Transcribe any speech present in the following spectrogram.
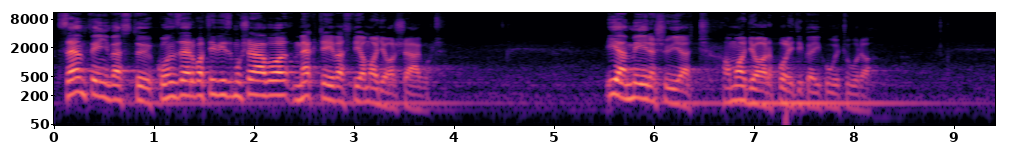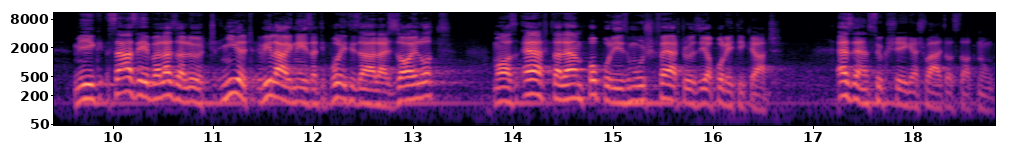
Szemfényvesztő konzervativizmusával megtéveszti a magyarságot. Ilyen mélyre süllyedt a magyar politikai kultúra. Míg száz évvel ezelőtt nyílt világnézeti politizálás zajlott, Ma az elvtelen populizmus fertőzi a politikát. Ezen szükséges változtatnunk.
